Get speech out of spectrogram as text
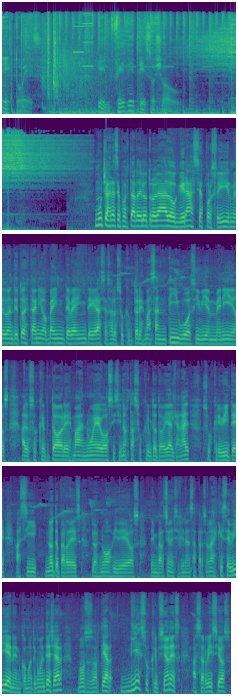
Esto es el Fede Teso Show. Muchas gracias por estar del otro lado, gracias por seguirme durante todo este año 2020, gracias a los suscriptores más antiguos y bienvenidos a los suscriptores más nuevos y si no estás suscrito todavía al canal, suscríbete, así no te perdés los nuevos videos de inversiones y finanzas personales que se vienen. Como te comenté ayer, vamos a sortear 10 suscripciones a servicios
